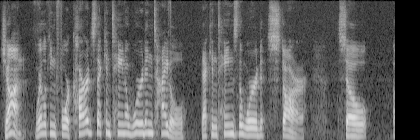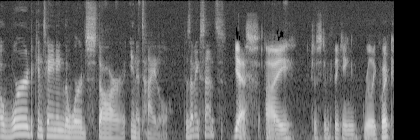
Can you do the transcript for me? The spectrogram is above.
John, we're looking for cards that contain a word in title that contains the word star. So, a word containing the word star in a title. Does that make sense? Yes, I just am thinking really quick.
